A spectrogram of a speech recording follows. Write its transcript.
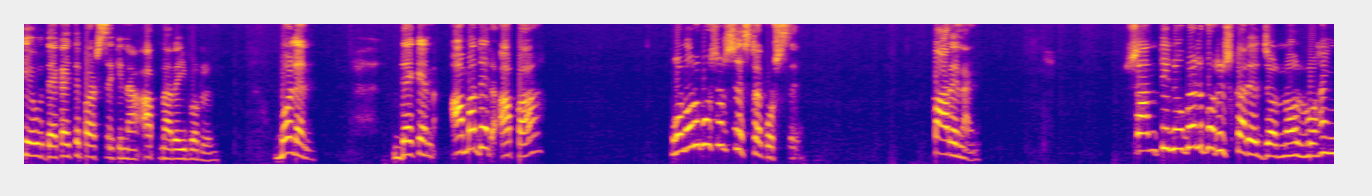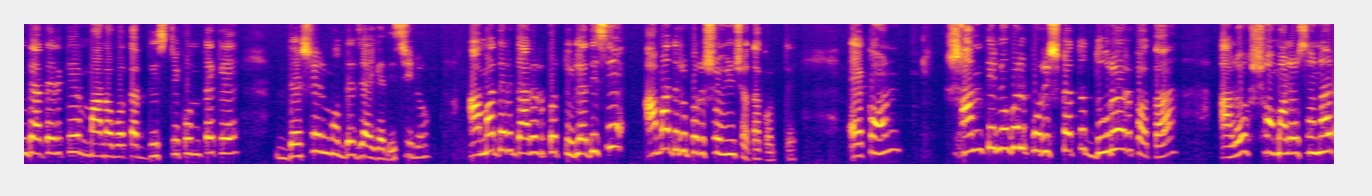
কেউ দেখাইতে পারছে কিনা, আপনারাই বলেন। বলেন, দেখেন, আমাদের আপা পনেরো বছর চেষ্টা করছে, পারে নাই। শান্তি নোবেল পুরস্কারের জন্য রোহিঙ্গাদেরকে মানবতার দৃষ্টিকোণ থেকে দেশের মধ্যে জায়গা দিছিল। আমাদের গাড়ির উপর তুলে দিছে, আমাদের উপরে সহিংসতা করতে। এখন শান্তি নোবেল পুরস্কার তো দূরের কথা আরও সমালোচনার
